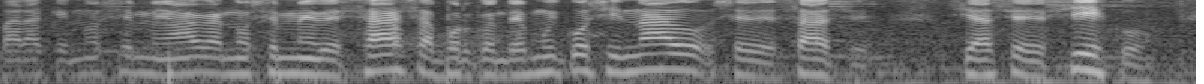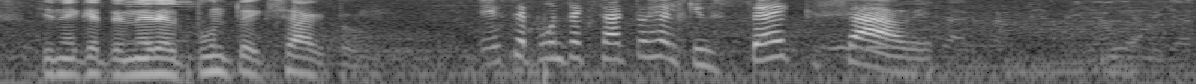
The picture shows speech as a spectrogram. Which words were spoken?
para que no se me haga, no se me deshaga, porque donde es muy cocinado se deshace, se hace cisco. Tiene que tener el punto exacto. Ese punto exacto es el que usted sabe. Ya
